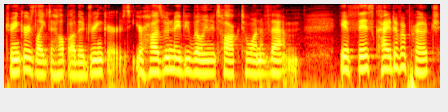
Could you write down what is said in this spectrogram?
Drinkers like to help other drinkers. Your husband may be willing to talk to one of them. If this kind of approach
